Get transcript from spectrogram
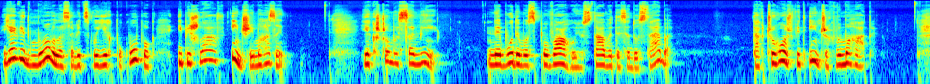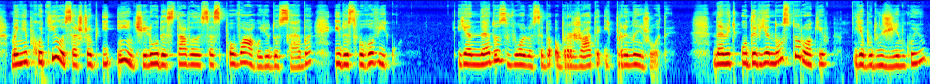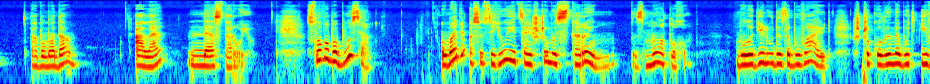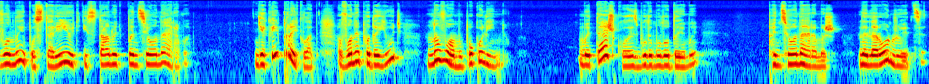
Я відмовилася від своїх покупок і пішла в інший магазин. Якщо ми самі не будемо з повагою ставитися до себе, так чого ж від інших вимагати? Мені б хотілося, щоб і інші люди ставилися з повагою до себе і до свого віку. Я не дозволю себе ображати і принижувати. Навіть у 90 років я буду жінкою або мадам, але не старою. Слово бабуся у мене асоціюється із чимось старим, з мотлухом. Молоді люди забувають, що коли-небудь і вони постаріють і стануть пенсіонерами. Який приклад вони подають новому поколінню? Ми теж колись були молодими, пенсіонерами ж не народжуються.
